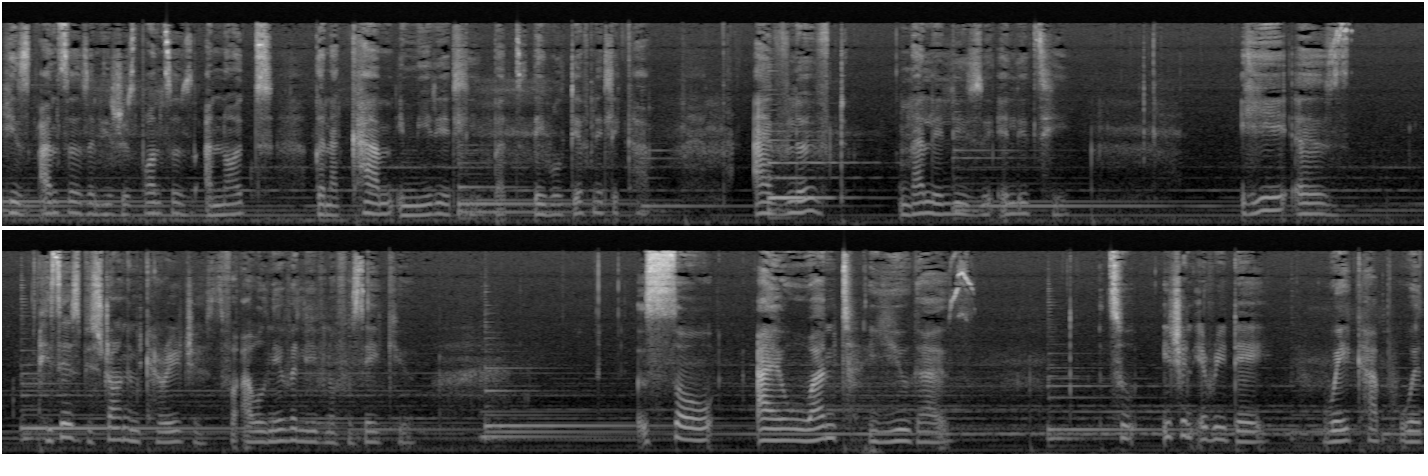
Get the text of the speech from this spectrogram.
His answers and His responses are not to come immediately, but they will definitely come. I've lived ngalelizwi elithi He is he says, Be strong and courageous, for I will never leave nor forsake you. So I want you guys to each and every day wake up with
